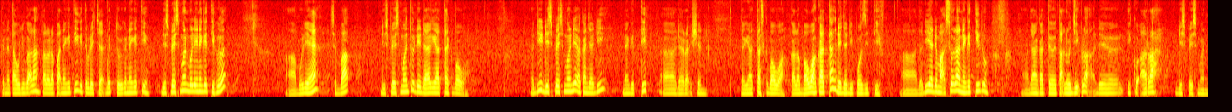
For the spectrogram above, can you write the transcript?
Kena tahu jugalah kalau dapat negatif kita boleh check betul ke negatif. Displacement boleh negatif ke? Ha, boleh eh sebab displacement tu dia dari atas ke bawah. Jadi displacement dia akan jadi negatif uh, direction dari atas ke bawah. Kalau bawah ke atas dia jadi positif. Ha, jadi ada maksud lah negatif tu. Ha, jangan kata tak logik pula dia ikut arah displacement.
